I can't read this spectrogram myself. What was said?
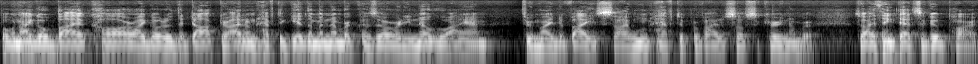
But when I go buy a car, or I go to the doctor, I don't have to give them a number because they already know who I am through my device. So I won't have to provide a Social Security number. So I think that's a good part.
